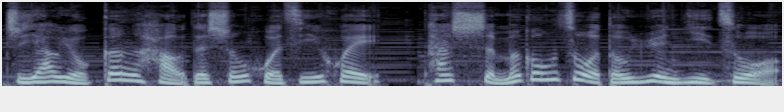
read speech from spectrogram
只要有更好的生活机会，他什么工作都愿意做。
